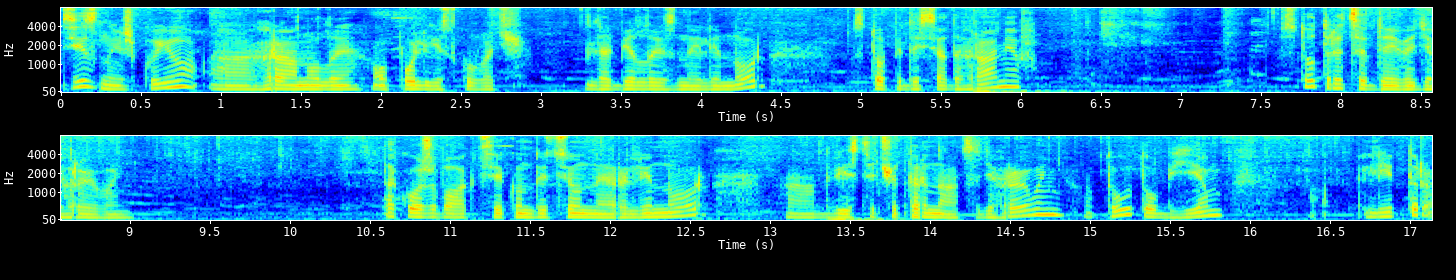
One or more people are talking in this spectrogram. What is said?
Зі знижкою а, гранули ополіскувач для білизни Лінор 150 грамів 139 гривень. Також в акції кондиціонер Лінор 214 гривень. Тут об'єм літр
